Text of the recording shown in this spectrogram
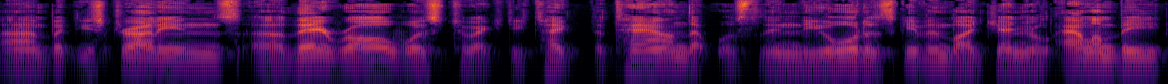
Um, but the Australians, uh, their role was to actually take the town. That was in the orders given by General Allenby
